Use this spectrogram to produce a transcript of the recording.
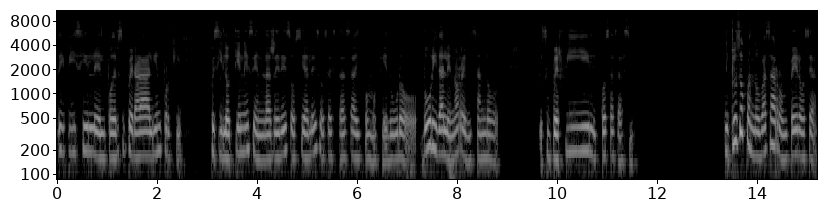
difícil el poder superar a alguien porque pues si lo tienes en las redes sociales, o sea, estás ahí como que duro, duro y dale, ¿no? Revisando su perfil y cosas así. Incluso cuando vas a romper, o sea,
